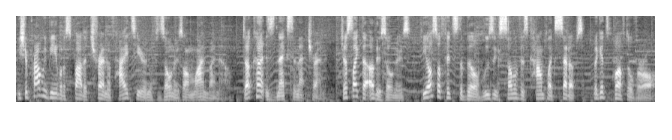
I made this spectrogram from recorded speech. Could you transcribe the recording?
You should probably be able to spot a trend of high tier and with zoners online by now. Duck Hunt is next in that trend. Just like the other zoners, he also fits the bill of losing some of his complex setups, but gets buffed overall.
